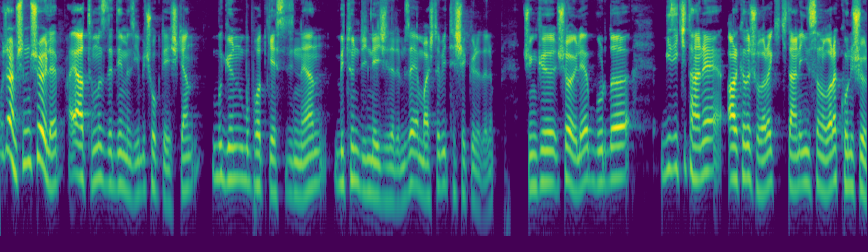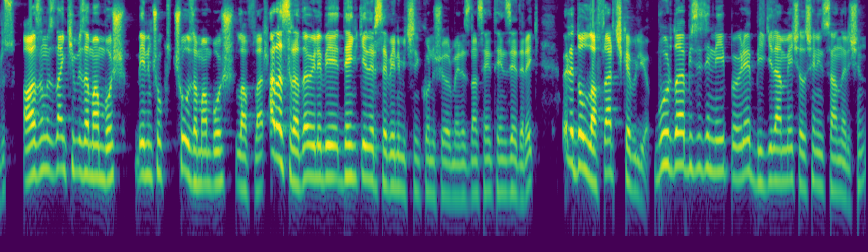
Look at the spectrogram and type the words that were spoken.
Hocam şimdi şöyle hayatımız dediğimiz gibi çok değişken. Bugün bu podcast'i dinleyen bütün dinleyicilerimize en başta bir teşekkür ederim. Çünkü şöyle burada biz iki tane arkadaş olarak, iki tane insan olarak konuşuyoruz. Ağzımızdan kimi zaman boş, benim çok çoğu zaman boş laflar. Ara sıra da öyle bir denk gelirse benim için konuşuyorum en azından seni tenzih ederek. Öyle dolu laflar çıkabiliyor. Burada bizi dinleyip böyle bilgilenmeye çalışan insanlar için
